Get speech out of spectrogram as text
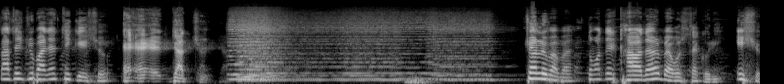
তাতে একটু বাজার থেকে এসো। যাচ্ছি। চলো বাবা তোমাদের খাওয়া দাওয়ার ব্যবস্থা করি। এসো।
